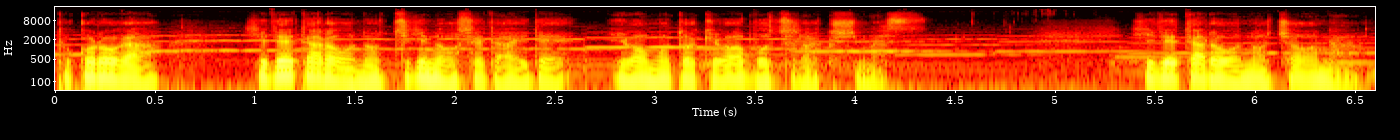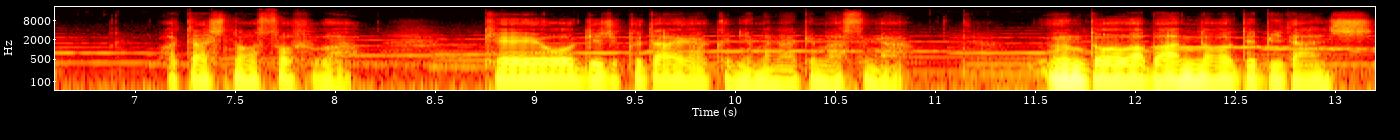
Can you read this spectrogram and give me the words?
ところが秀太郎の次の世代で岩本家は没落します。秀太郎の長男私の祖父は慶応義塾大学に学びますが運動は万能で美男子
